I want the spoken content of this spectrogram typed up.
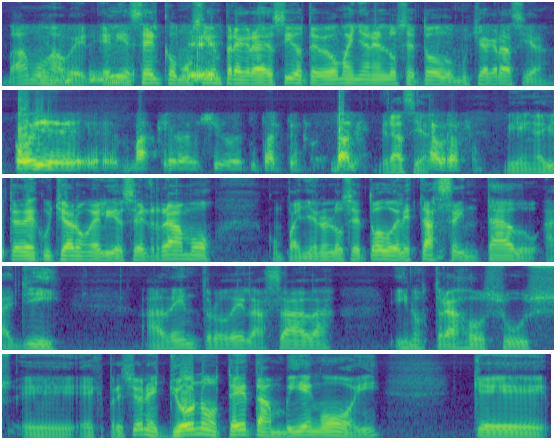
Vamos a ver. Eliezer, como siempre, agradecido. Te veo mañana en Lo Sé Todo. Muchas gracias. Oye, más que agradecido de tu parte. Dale. Gracias. Un abrazo. Bien, ahí ustedes escucharon a Eliezer Ramos, compañero en Lo Sé Todo. Él está sentado allí adentro de la sala y nos trajo sus eh, expresiones. Yo noté también hoy que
